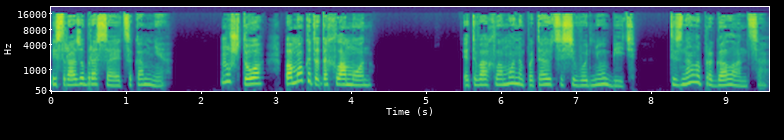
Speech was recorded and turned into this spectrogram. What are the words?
и сразу бросается ко мне. «Ну что, помог этот охламон?» Этого охламона пытаются сегодня убить. Ты знала про голландца?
